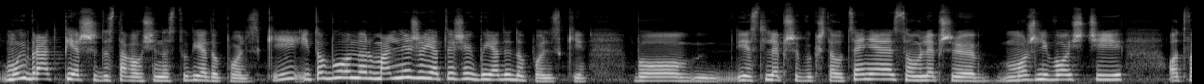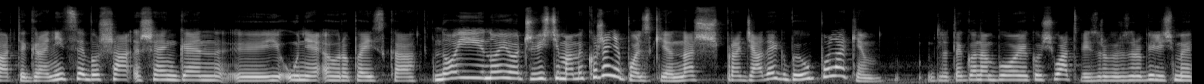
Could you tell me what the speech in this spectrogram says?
Mój brat pierwszy dostawał się na studia do Polski i to było normalne, że ja też jakby jadę do Polski bo jest lepsze wykształcenie, są lepsze możliwości, otwarte granice, bo Schengen y, i Unia Europejska. No i, no i oczywiście mamy korzenie polskie. Nasz pradziadek był Polakiem. Dlatego nam było jakoś łatwiej. Zro- Zrobiliśmy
